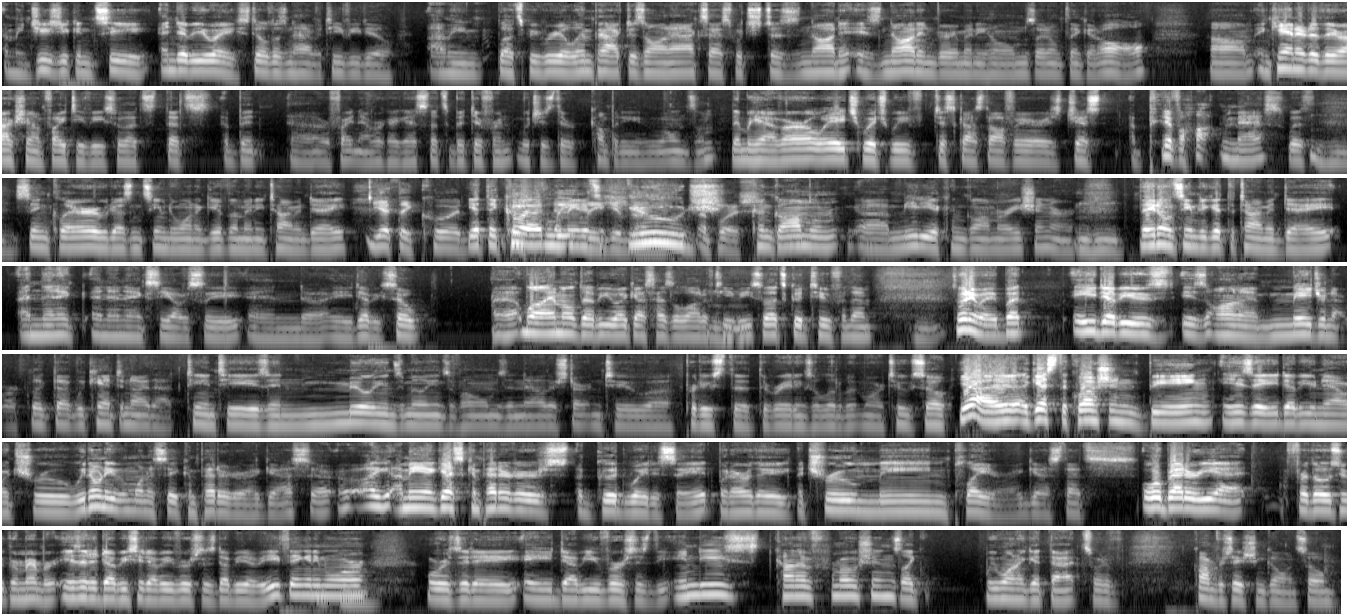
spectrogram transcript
I mean, geez, you can see NWA still doesn't have a TV deal. I mean, let's be real, Impact is on AXS, which does not is not in very many homes, I don't think at all. Um, in Canada, they're actually on Fight TV, so that's that's a bit uh, or Fight Network, I guess that's a bit different, which is their company who owns them. Then we have ROH, which we've discussed off air, is just a bit of a hot mess with Sinclair, who doesn't seem to want to give them any time of day. Yet they could. Yet they could. I mean, it's a huge a push. uh, media conglomeration, or Mm-hmm. they don't seem to get the time of day. And then it, and NXT obviously and uh, AEW. So, uh, well, MLW I guess has a lot of Mm-hmm. TV, so that's good too for them. So anyway, but AEW is, is on a major network like that. We can't deny that. TNT is in millions and millions of homes, and now they're starting to uh, produce the, the ratings a little bit more too. So yeah, I, I guess the question being is AEW now a true? We don't even want to say competitor. I guess. Uh, I, I mean, I guess competitor's a good way to say it, but are they a true main player? I guess that's or better yet. For those who can remember, is it a WCW versus WWE thing anymore, or is it a AEW versus the Indies kind of promotions? Like, we want to get that sort of conversation going. So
